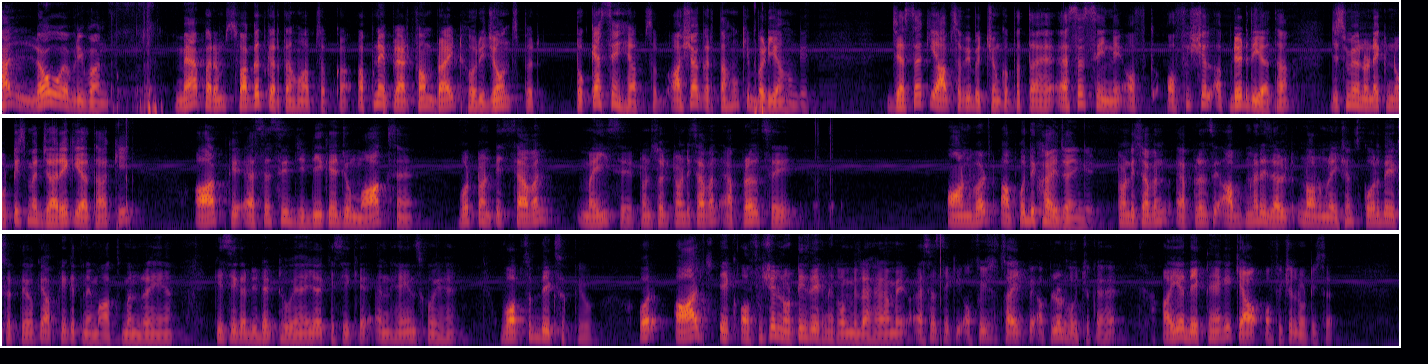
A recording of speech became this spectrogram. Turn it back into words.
Hello everyone मैं परम स्वागत करता हूँ आप सबका अपने प्लेटफॉर्म ब्राइट हॉरिजॉन्स पर। तो कैसे हैं आप सब? आशा करता हूँ कि बढ़िया होंगे। जैसा कि आप सभी बच्चों को पता है एसएससी ने ऑफिशियल अपडेट दिया था, जिसमें उन्होंने एक नोटिस में जारी किया था कि आपके एसएससी जीडी के जो मार्क्स हैं, वो 27 मई से सॉरी 27 अप्रैल से ऑनवर्ड आपको दिखाए जाएँगे। 27 अप्रैल से आप अपना रिज़ल्ट नॉर्मलाइजेशन स्कोर देख सकते हो कि आपके कितने मार्क्स बन रहे हैं। किसी का डिडक्ट हुए हैं या किसी के एनहेंस हुए हैं, वो आप सब देख सकते हो। और आज एक ऑफिशियल नोटिस देखने को मिला है हमें एस एसएससी की ऑफिशियल साइट पे अपलोड हो चुका है। आइए देखते हैं कि क्या ऑफिशियल नोटिस है।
